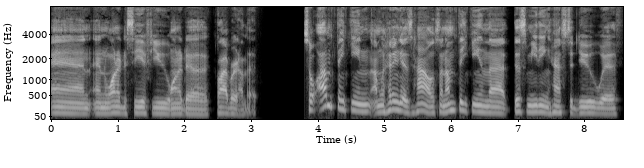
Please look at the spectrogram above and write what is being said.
and and wanted to see if you wanted to collaborate on that. So I'm thinking, I'm heading to his house and I'm thinking that this meeting has to do with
